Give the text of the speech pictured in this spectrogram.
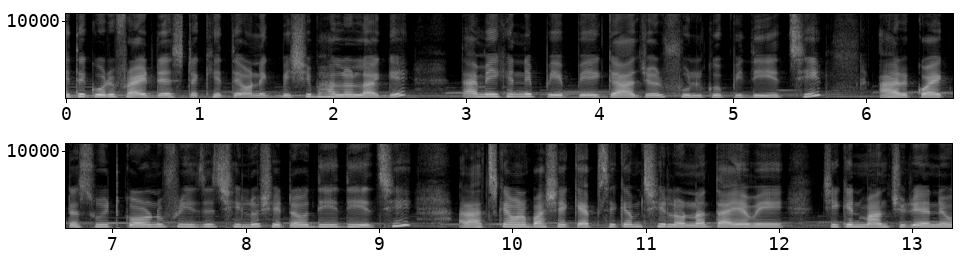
এতে করে ফ্রাইড রাইসটা খেতে অনেক বেশি ভালো লাগে। তা আমি এখানে পেঁপে, গাজর, ফুলকপি দিয়েছি। আর কয়েকটা সুইট কর্নও ফ্রিজে ছিল, সেটাও দিয়ে দিয়েছি। আর আজকে আমার বাসায় ক্যাপসিকাম ছিল না, তাই আমি চিকেন মাঞ্চুরিয়ানেও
